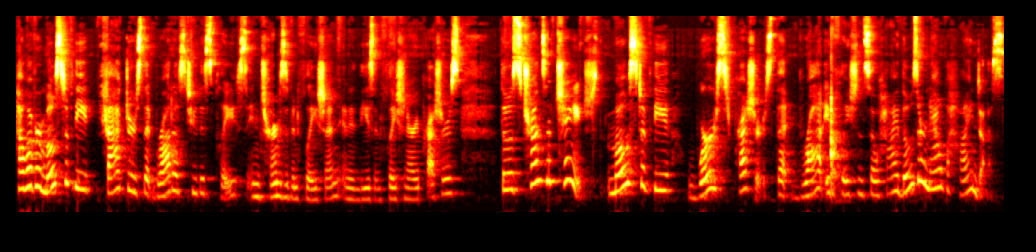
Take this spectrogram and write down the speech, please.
However, most of the factors that brought us to this place in terms of inflation and in these inflationary pressures, those trends have changed. Most of the worst pressures that brought inflation so high, those are now behind us.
